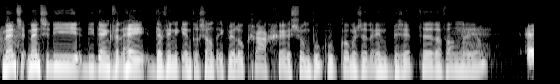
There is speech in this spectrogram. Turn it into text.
mensen, mensen die, die denken van, hé, hey, dat vind ik interessant, ik wil ook graag uh, zo'n boek. Hoe komen ze in bezit uh, daarvan, uh, Jan? Uh,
